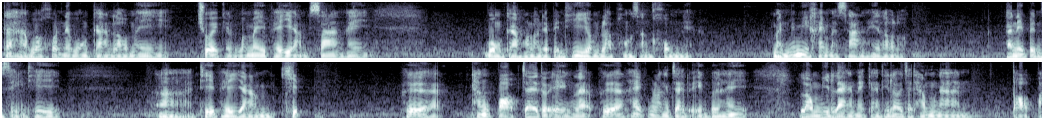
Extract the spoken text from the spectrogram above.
ถ้าหากว่าคนในวงการเราไม่ช่วยกันหรือว่าไม่พยายามสร้างให้วงการของเราเนี่ยเป็นที่ยอมรับของสังคมเนี่ย มันไม่มีใครมาสร้างให้เราหรอก อันนี้เป็นสิ่งที่ที่พยายามคิดเพื่อทั้งปลอบใจตัวเอง และเพื่อให้กำลังใจตัวเองเพื่อให้เรามีแรงในการที่เราจะทำงาน ต่อไป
